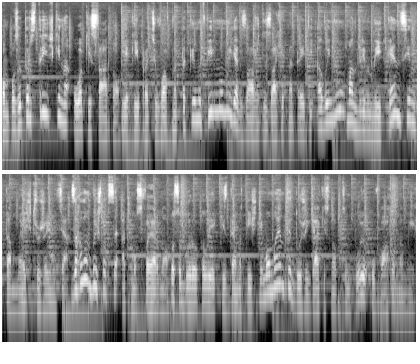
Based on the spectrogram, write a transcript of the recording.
Композитор стрічки Наокі Сато, який працював над такими фільмами, як завжди, Захід на третій авеню, Мандрівний Кенсін та Меч чужинця. Загалом вийшло все атмосферно, особливо коли якісь драматичні моменти дуже якісно акцентує увагу на них.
